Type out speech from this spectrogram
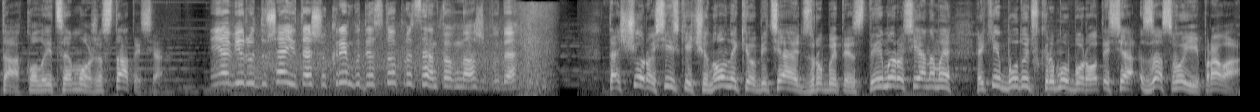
Та коли це може статися? Я вірю душею, те, що Крим буде 100% наш буде. Та що російські чиновники обіцяють зробити з тими росіянами, які будуть в Криму боротися за свої права?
